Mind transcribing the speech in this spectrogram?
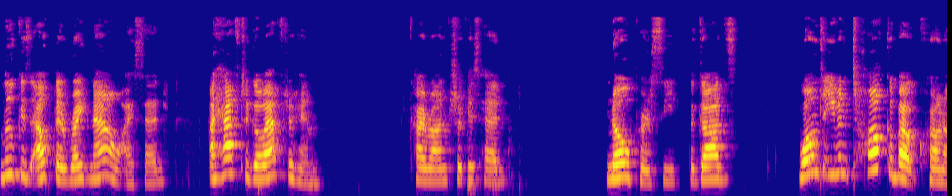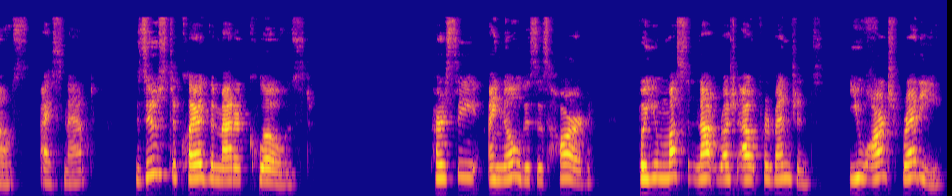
Luke is out there right now, I said. I have to go after him. Chiron shook his head. No, Percy, the gods won't even talk about Kronos, I snapped. Zeus declared the matter closed. Percy, I know this is hard, but you must not rush out for vengeance. You aren't ready.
